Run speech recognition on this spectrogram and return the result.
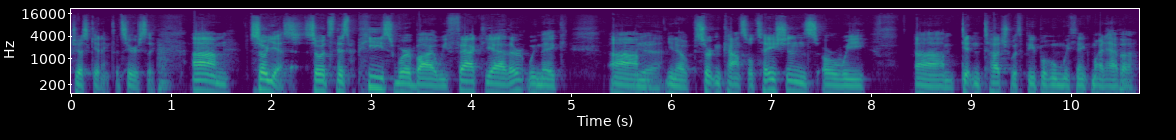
Just kidding. But seriously. Um, so yes, so it's this piece whereby we fact gather, we make, um, yeah. you know, certain consultations or we, um, get in touch with people whom we think might have a,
